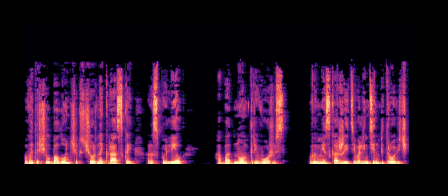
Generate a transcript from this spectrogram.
вытащил баллончик с черной краской, распылил. Об одном тревожусь. Вы мне скажите, Валентин Петрович,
